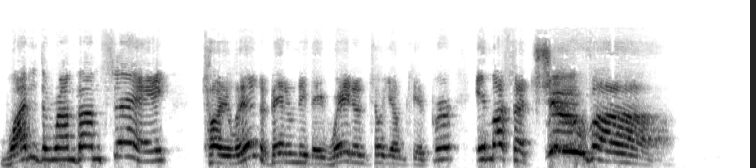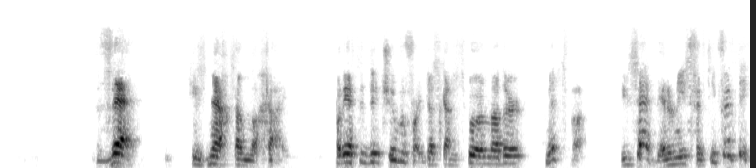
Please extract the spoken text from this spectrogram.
Why did the Rambam say, Toilin, the abandoned they wait until Yom Kippur, it must have tshuva. Then he's nechtam lachai. But he has to do tshuva for it. Just got to do another mitzvah. He said don't need 50 50.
